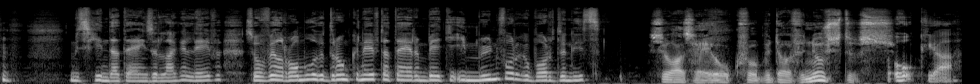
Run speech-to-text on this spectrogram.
Misschien dat hij in zijn lange leven zoveel rommel gedronken heeft dat hij er een beetje immuun voor geworden is. Zoals hij ook voor bedorven oesters. Ook ja.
